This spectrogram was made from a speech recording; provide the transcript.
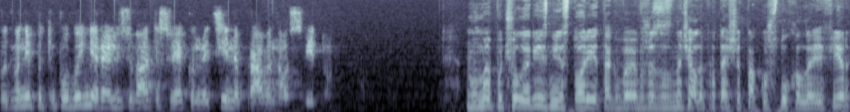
вони повинні реалізувати своє конвенційне право на освіту. Ну, ми почули різні історії. Так ви вже зазначали про те, що також слухали ефір.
